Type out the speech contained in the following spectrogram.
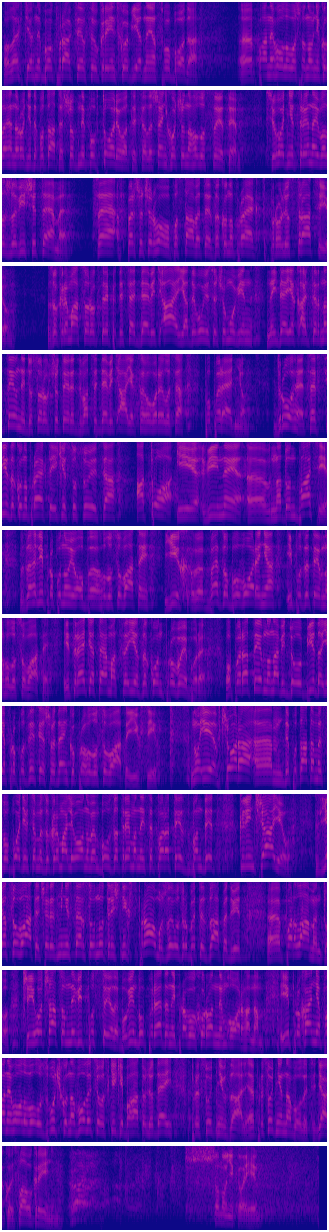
Олег Тягнибок, фракція Всеукраїнського об'єднання "Свобода". Е, Пане Голово, шановні колеги народні депутати, щоб не повторюватися, лишень хочу наголосити: сьогодні три найважливіші теми. Це першочергово поставити законопроект про люстрацію, зокрема 4359а. Я дивуюся, чому він не йде як альтернативний до 4429а, як це говорилося попередньо. Друге. Це всі законопроекти, які стосуються АТО і війни е, на Донбасі. Взагалі пропоную об- голосувати їх е, без обговорення і позитивно голосувати. І третя тема – це є Закон про вибори. Оперативно, навіть до обіду, є пропозиція швиденько проголосувати їх всіх. Ну і вчора ем, депутатами-свободівцями, зокрема Леоновим, був затриманий сепаратист, бандит Клінчаєв. З'ясувати через Міністерство внутрішніх справ, можливо, зробити запит від е, парламенту, чи його часом не відпустили, бо він був переданий правоохоронним органам. І прохання, пане Голово, озвучку на вулицю, оскільки багато людей присутні в залі, е, присутні на вулиці. Дякую. Слава Україні! Шановні колеги,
